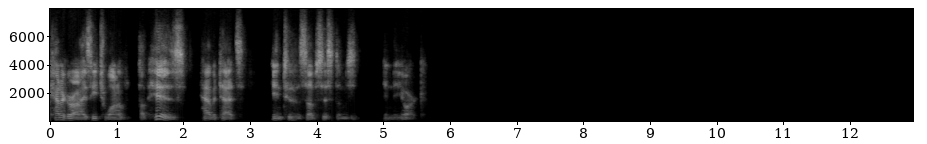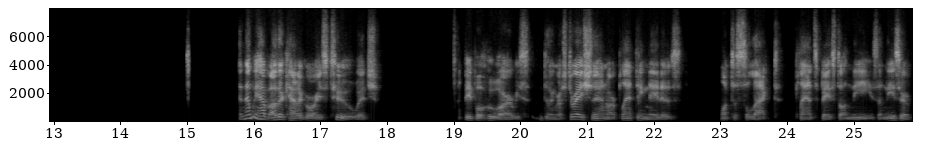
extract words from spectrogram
categorize each one of, of his habitats into the subsystems in New York. And then we have other categories too, which people who are res doing restoration or planting natives want to select plants based on these. And these are,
